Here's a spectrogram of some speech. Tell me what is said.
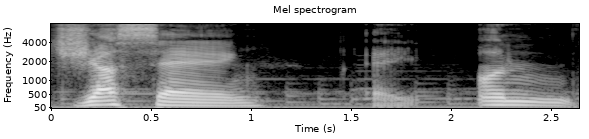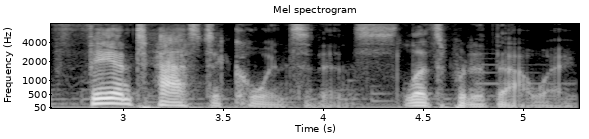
Just saying a un fantastic coincidence. Let's put it that way.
